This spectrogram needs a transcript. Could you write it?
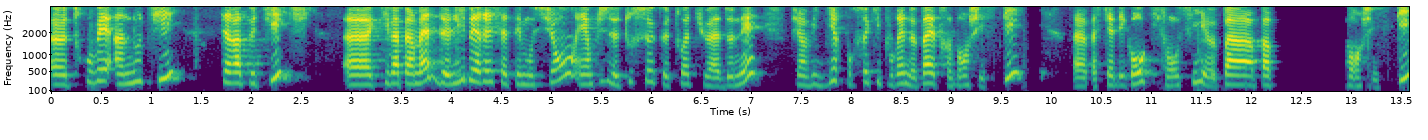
euh, trouver un outil thérapeutique euh, qui va permettre de libérer cette émotion. Et en plus de tous ceux que toi tu as donnés, j'ai envie de dire pour ceux qui pourraient ne pas être branchés SPI, euh, parce qu'il y a des gros qui sont aussi euh, pas, pas branchés SPI,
